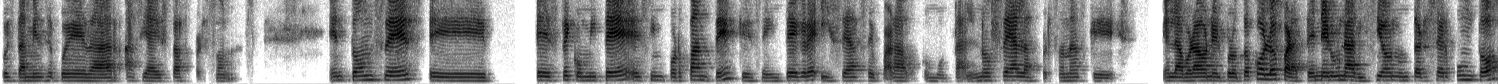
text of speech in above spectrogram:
pues también se puede dar hacia estas personas. Entonces, eh, este comité es importante que se integre y sea separado como tal, no sean las personas que elaborado en el protocolo para tener una visión, un tercer punto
